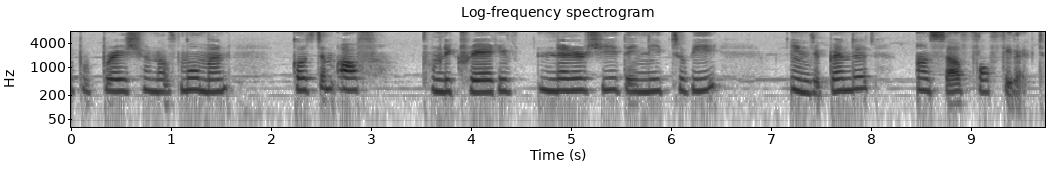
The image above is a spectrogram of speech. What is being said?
appropriation of women cuts them off from the creative energy they need to be independent and self fulfilled.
